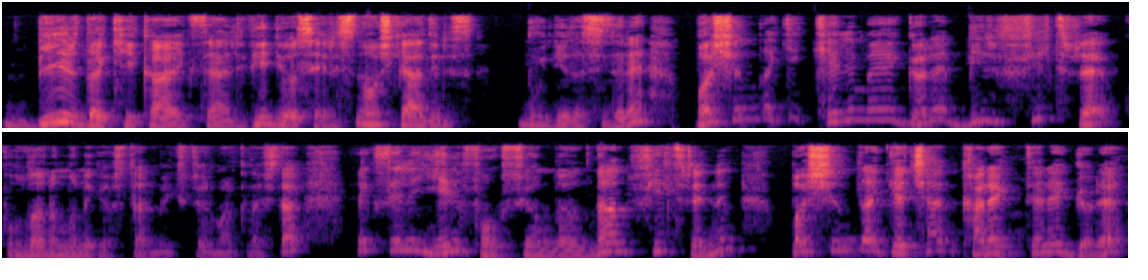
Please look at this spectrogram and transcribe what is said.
1 dakika Excel video serisine hoş geldiniz. Bu videoda sizlere başındaki kelimeye göre bir filtre kullanımını göstermek istiyorum arkadaşlar. Excel'in yeni fonksiyonlarından filtrenin başında geçen karaktere göre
